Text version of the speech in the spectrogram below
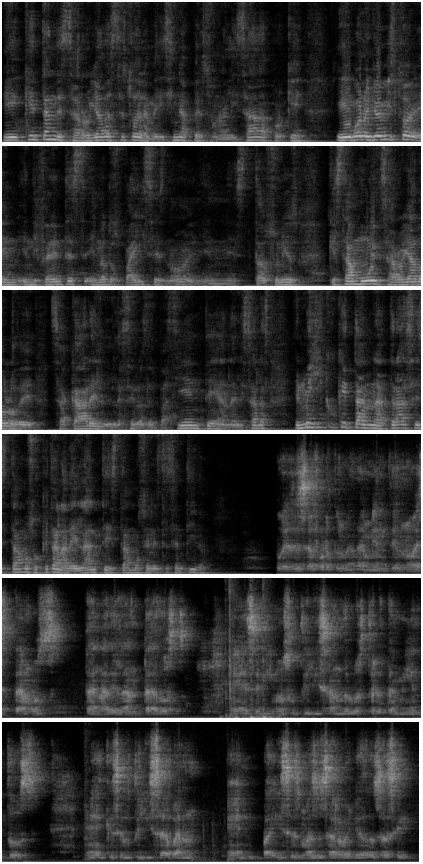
eh, qué tan desarrollado es esto de la medicina personalizada? Porque, bueno, yo he visto en, diferentes, en otros países, ¿no? En, Estados Unidos, que está muy desarrollado lo de sacar las células del paciente, analizarlas. ¿En México qué tan atrás estamos o qué tan adelante estamos en este sentido? Pues desafortunadamente no estamos tan adelantados. Eh, seguimos utilizando los tratamientos eh, que se utilizaban en países más desarrollados hace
